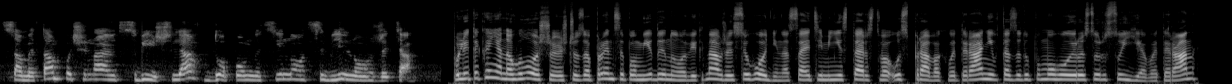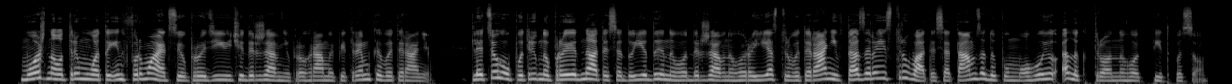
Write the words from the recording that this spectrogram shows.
саме там починають свій шлях до повноцінного цивільного життя. Політикиня наголошує, що за принципом єдиного вікна вже сьогодні на сайті Міністерства у справах ветеранів та за допомогою ресурсу є ветеран можна отримувати інформацію про діючі державні програми підтримки ветеранів. Для цього потрібно приєднатися до єдиного державного реєстру ветеранів та зареєструватися там за допомогою електронного підпису.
